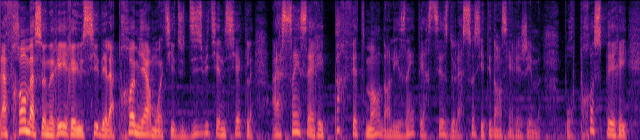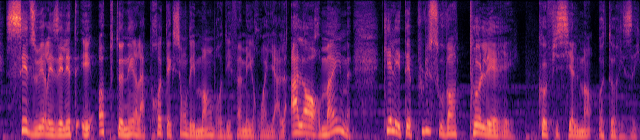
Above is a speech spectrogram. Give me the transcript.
La franc-maçonnerie réussit dès la première moitié du 18e siècle à s'insérer parfaitement dans les interstices de la société d'Ancien Régime pour prospérer, séduire les élites et obtenir la protection des membres des familles royales, alors même qu'elle était plus souvent tolérée qu'officiellement autorisée.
